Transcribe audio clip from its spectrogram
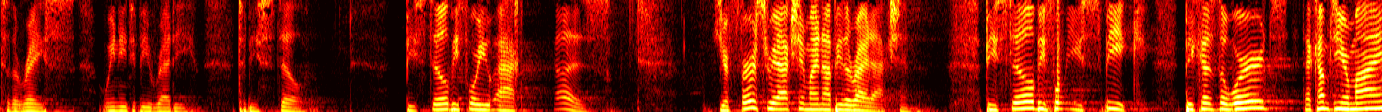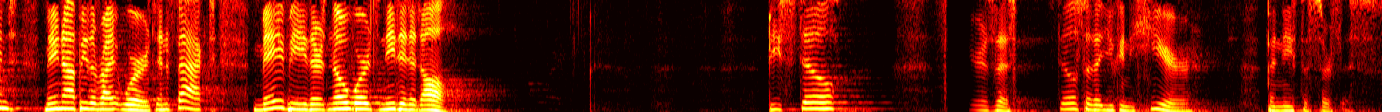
to the race. We need to be ready to be still. Be still before you act because your first reaction might not be the right action. Be still before you speak, because the words that come to your mind may not be the right words. In fact, maybe there's no words needed at all. Be still. Here's this still so that you can hear beneath the surface.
